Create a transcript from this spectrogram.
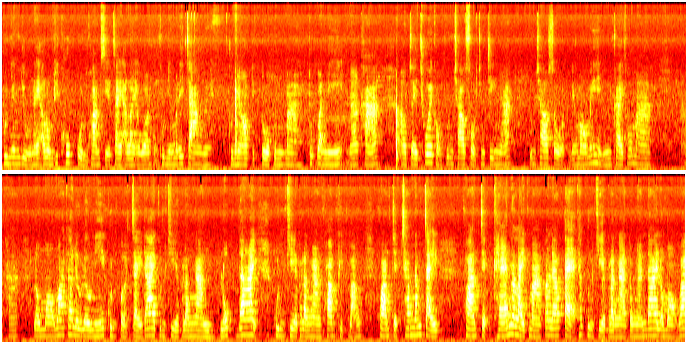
คุณยังอยู่ในอารมณ์ที่คุกกุ่นความเสียใจอะไรอาวรของคุณยังไม่ได้จางเลย คุณยังเอาติดตัวคุณมาทุกวันนี้นะคะ เอาใจช่วยของคุณชาวโสดจริง ๆ นะ คุณชาวโสดยังมองไม่เห็นมีใครเข้ามานะคะเรามองว่าถ้าเร็วๆนี้คุณเปิดใจได้ คุณเคลียร์พลังงานลบได้ คุณเคลียร์พลังงานความผิดหวัง ความเจ็บช้ำน้ำใจ ความเจ็บแค้นอะไรมาก็แล้วแต่ถ้าคุณเคลียร์พลังงานตรงนั้นได้ เรามองว่า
